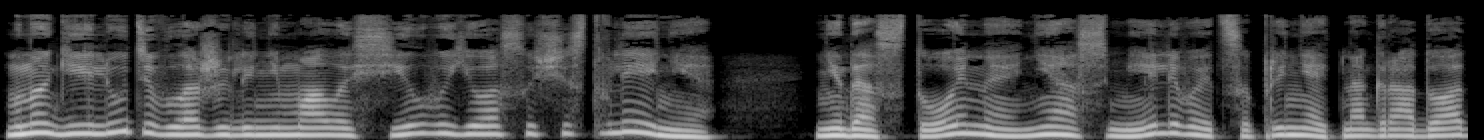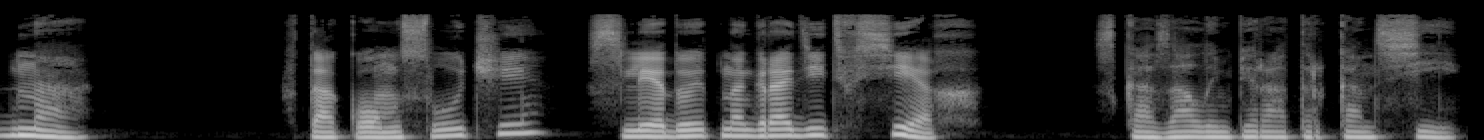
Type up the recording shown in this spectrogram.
многие люди вложили немало сил в ее осуществление. Недостойная не осмеливается принять награду одна». «В таком случае следует наградить всех», — сказал император Канси.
